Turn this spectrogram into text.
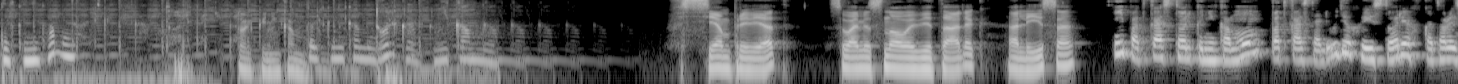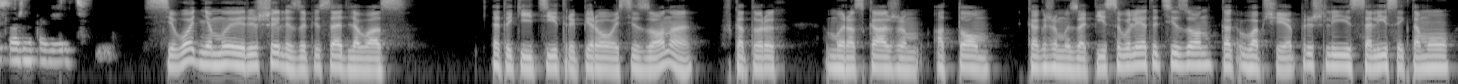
Только никому. Только никому. Только никому. Только никому. Всем привет! С вами снова Виталик, Алиса. И подкаст «Только никому», подкаст о людях и историях, в которые сложно поверить. Сегодня мы решили записать для вас такие титры первого сезона, в которых мы расскажем о том, как же мы записывали этот сезон, как вообще пришли с Алисой к тому,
